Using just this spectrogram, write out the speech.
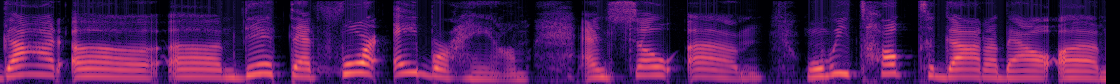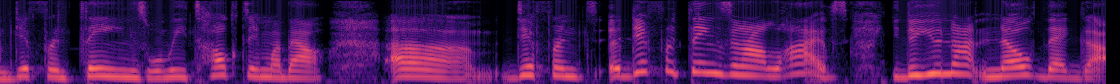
God uh, um, did that for Abraham, and so um, when we talk to God about um, different things, when we talk to Him about um, different uh, different things in our lives, do you not know that God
